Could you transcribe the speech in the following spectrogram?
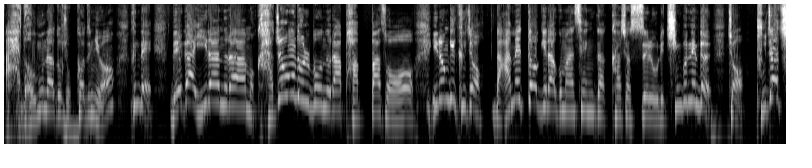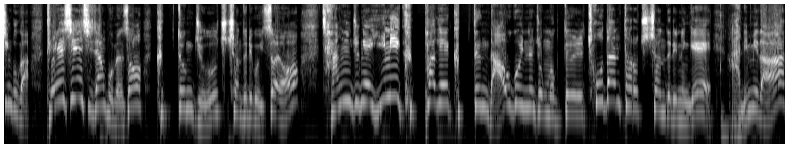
아 너무나도 좋거든요. 근데 내가 일하느라 뭐 가정 돌보느라 바빠서 이런 게 그저 남의 떡이라고만 생각하셨을 우리 친구님들 저 부자 친구가 대신 시장 보면서 급등주 추천드리고 있어요. 장 중에 이미 급하게 급등 나오고 있는 종목들 초단타로 추천드리는 게 아닙니다.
